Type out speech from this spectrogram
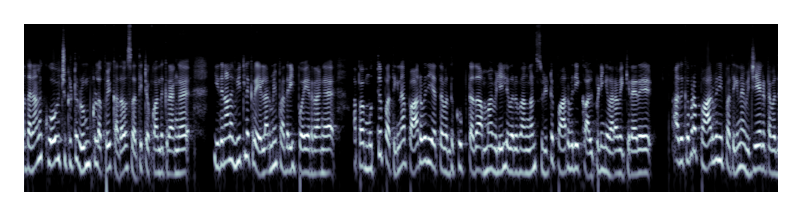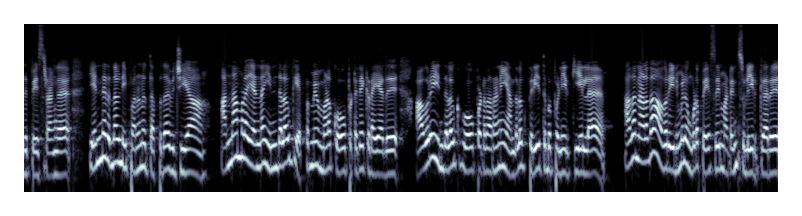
அதனால் கோவிச்சுக்கிட்டு ரூம்குள்ளே போய் கதவை சத்திட்டு உட்காந்துக்கிறாங்க. இதனால் வீட்டில் இருக்கிற எல்லாருமே பதறி போயிடுறாங்க. அப்போ முத்து பார்த்தீங்கன்னா பார்வதி அத்தை வந்து கூப்பிட்டா அம்மா வெளியில் வருவாங்கன்னு சொல்லிட்டு பார்வதி கால் பண்ணி வர வைக்கிறாரு. அதுக்கப்புறம் பார்வதி பார்த்தீங்கன்னா விஜயாகிட்ட வந்து பேசுகிறாங்க என்ன இருந்தாலும் நீ பண்ணணும் தப்பு தான் விஜயா. அண்ணாமலை அண்ணா இந்த அளவுக்கு எப்பவுமே மேலே கோவப்பட்டதே கிடையாது. அவரே இந்த அளவுக்கு கோவப்படுறாருன்னு நீ அந்தளவுக்கு பெரிய தப்பு பண்ணியிருக்கியல அதனால தான் அவர் இனிமேல் உங்க கூட பேசவே மாட்டேன்னு சொல்லியிருக்காரு.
